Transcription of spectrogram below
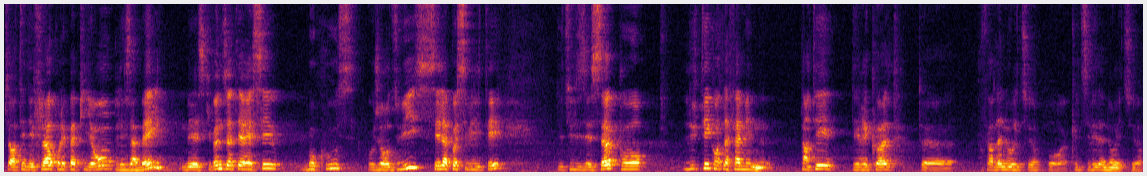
planter des fleurs pour les papillons, les abeilles, mais ce qui va nous intéresser beaucoup aujourd'hui, c'est la possibilité d'utiliser ça pour lutter contre la famine, planter des récoltes pour faire de la nourriture, pour cultiver de la nourriture.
